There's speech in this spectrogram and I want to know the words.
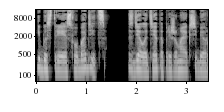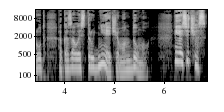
и быстрее освободиться. Сделать это, прижимая к себе Рут, оказалось труднее, чем он думал. «Я сейчас».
